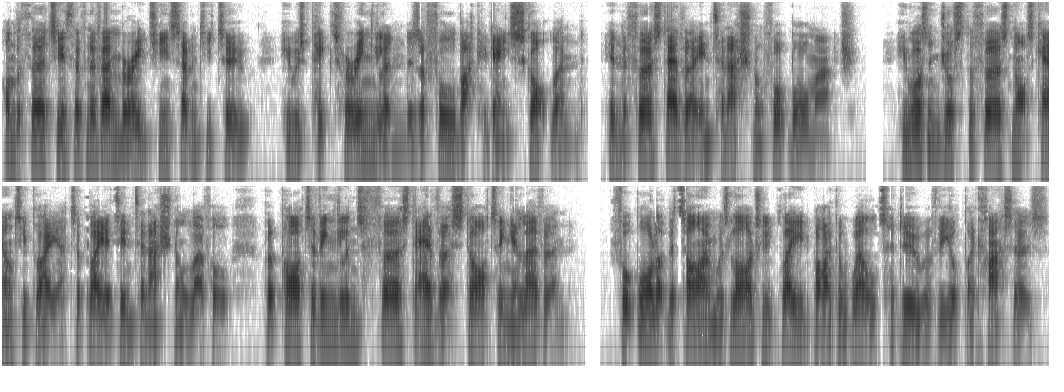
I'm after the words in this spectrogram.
On the 30th of November 1872, he was picked for England as a fullback against Scotland in the first ever international football match. He wasn't just the first Notts County player to play at international level, but part of England's first ever starting 11. Football at the time was largely played by the well to do of the upper classes.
